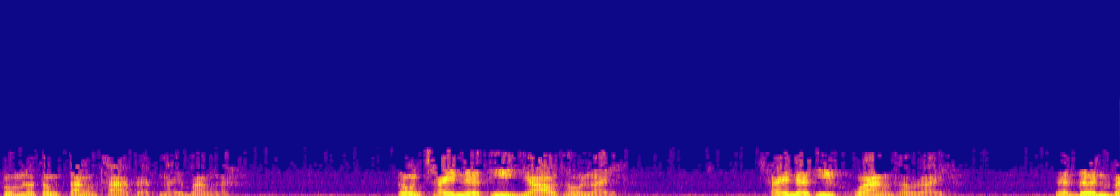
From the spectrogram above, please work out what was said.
กรมแล้วต้องตั้งท่าแบบไหนบ้างล่ะ ต้องใช้เนื้อที่ยาวเท่าไหร่ ใช้เนื้อที่กว้างเท่าไหร่ และเดินแบ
